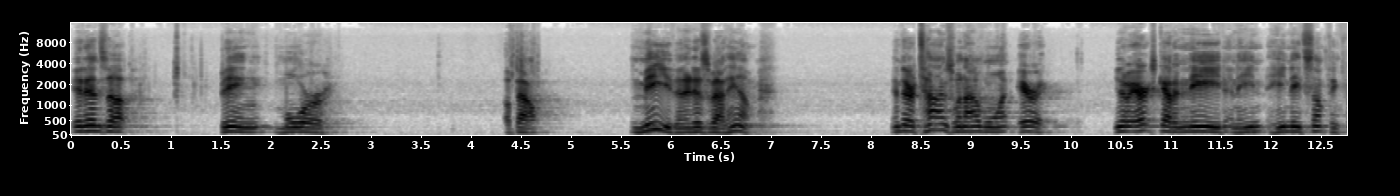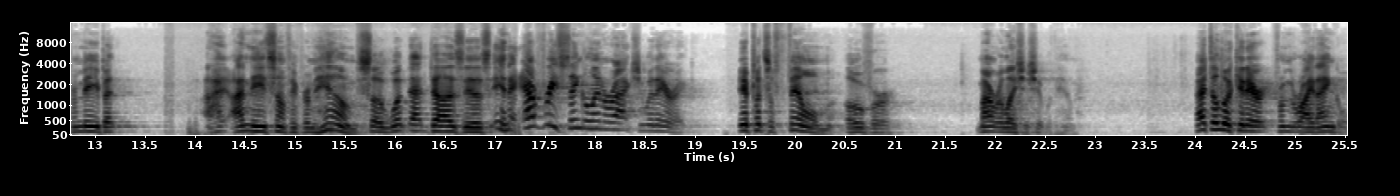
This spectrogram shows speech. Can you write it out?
it ends up being more about me than it is about him. And there are times when I want Eric, you know, Eric's got a need and he, he needs something from me, but I, I need something from him. So, what that does is, in every single interaction with Eric, it puts a film over my relationship with him. I have to look at Eric from the right angle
